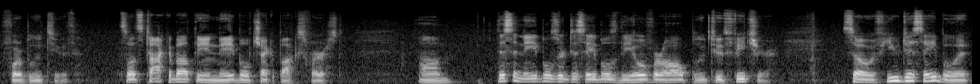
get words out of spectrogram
for Bluetooth. So let's talk about the enable checkbox first. Um, this enables or disables the overall Bluetooth feature. So if you disable it,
